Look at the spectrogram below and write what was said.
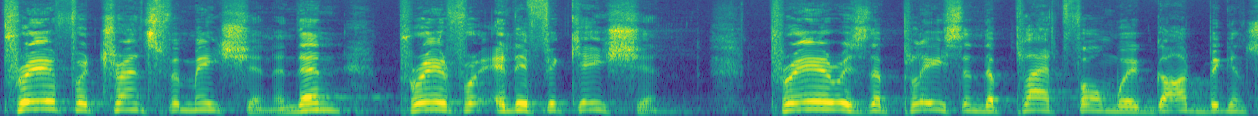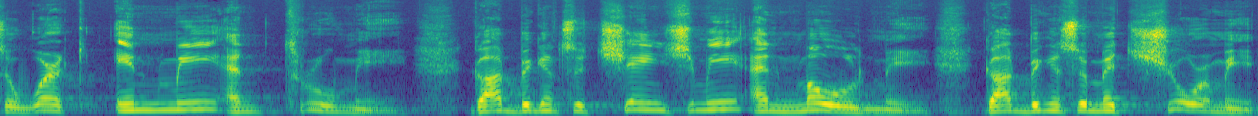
Prayer for transformation and then prayer for edification. Prayer is the place and the platform where God begins to work in me and through me. God begins to change me and mold me. God begins to mature me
